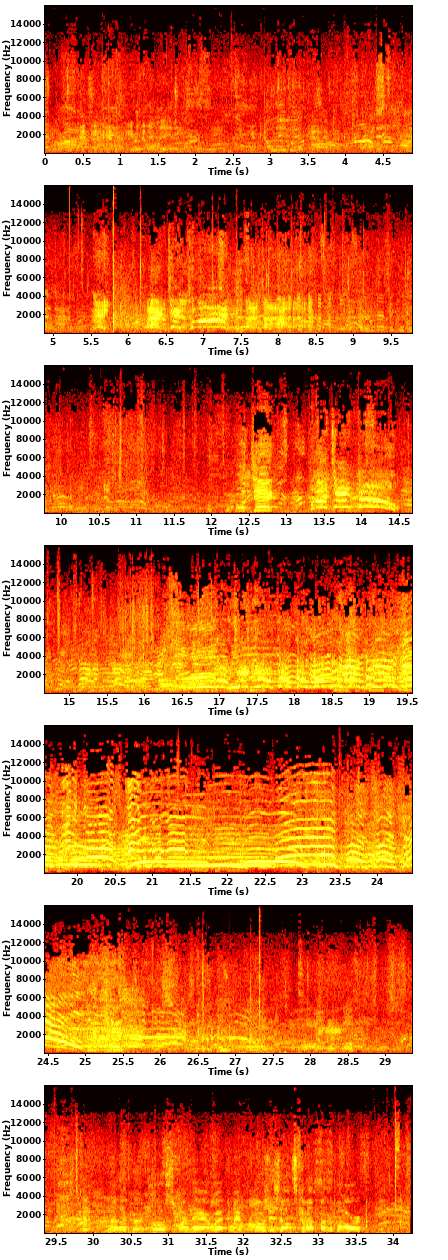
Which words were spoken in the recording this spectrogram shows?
And you can, you can, you can. Oh, they do? Oh, yeah. But it's how and what Hey! Hey, Jake, come on! I wonder if you could do that. Come on, Jake! Come on, Jake, Another good close one there. We have to wait for those results to come up on the board.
